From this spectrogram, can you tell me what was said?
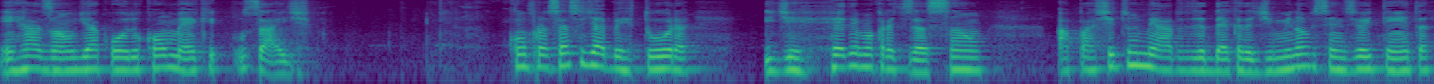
em razão de acordo com o MEC USAID. Com o processo de abertura e de redemocratização, a partir dos meados da década de 1980,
